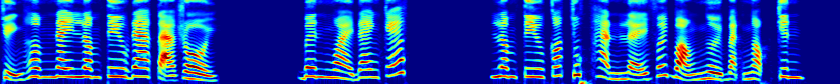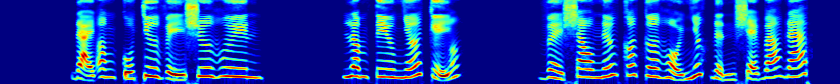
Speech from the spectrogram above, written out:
chuyện hôm nay Lâm Tiêu đa tạ rồi. Bên ngoài đan các, Lâm Tiêu có chút hành lễ với bọn người Bạch Ngọc Kinh. Đại ân của chư vị sư huynh. Lâm Tiêu nhớ kỹ. Về sau nếu có cơ hội nhất định sẽ báo đáp.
